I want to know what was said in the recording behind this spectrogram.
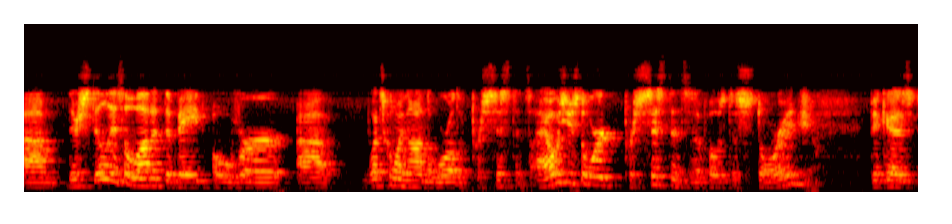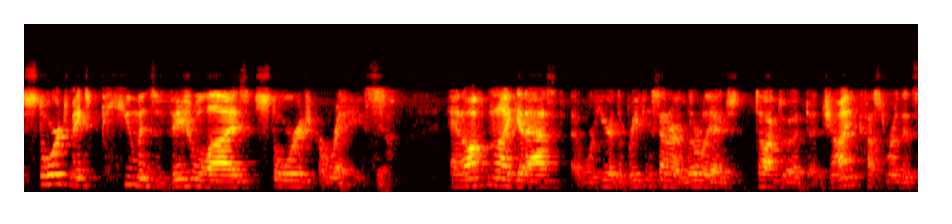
um, there still is a lot of debate over uh, what's going on in the world of persistence. I always use the word persistence as opposed to storage because storage makes humans visualize storage arrays. Yeah. And often I get asked, we're here at the briefing center, literally I just talked to a, a giant customer that's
